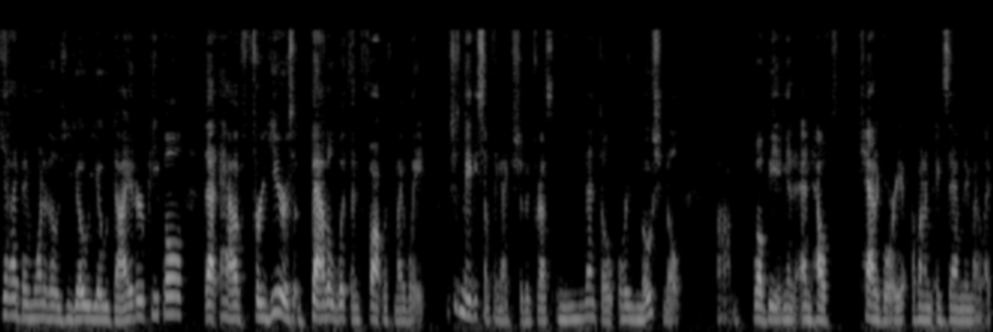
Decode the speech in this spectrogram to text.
Yet I've been one of those yo-yo dieter people that have for years battled with and fought with my weight, which is maybe something I should address in the mental or emotional um, well-being and, and health category of when I'm examining my life.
